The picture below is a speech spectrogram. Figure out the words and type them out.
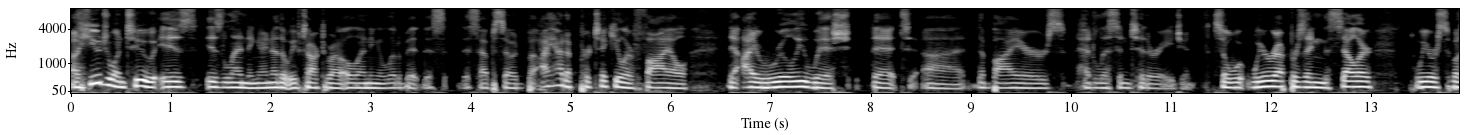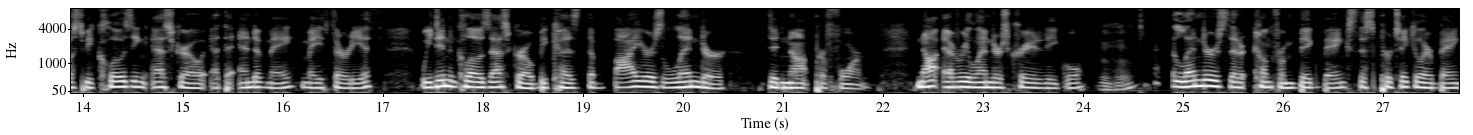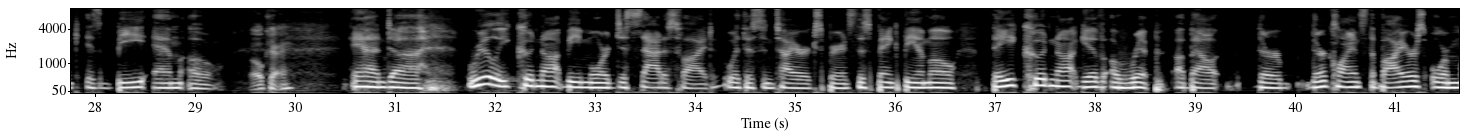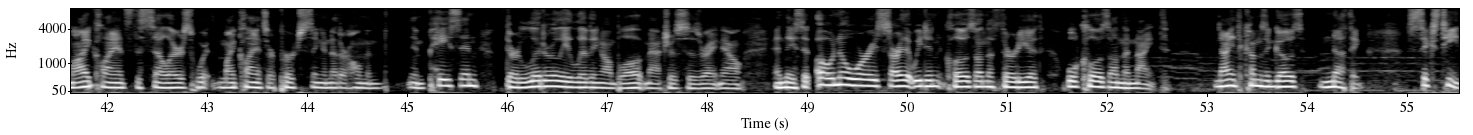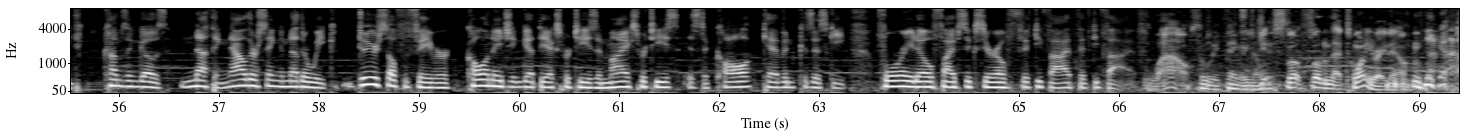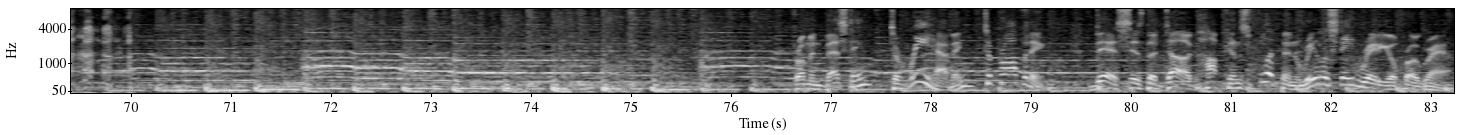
a huge one too is is lending. I know that we've talked about lending a little bit this this episode, but I had a particular file that I really wish that uh, the buyers had listened to their agent. So we're representing the seller. We were supposed to be closing escrow at the end of May, May 30th. We didn't close escrow because the buyer's lender did not perform. Not every lender's created equal. Mm-hmm. Lenders that come from big banks, this particular bank is BMO Okay. And uh, really could not be more dissatisfied with this entire experience. This bank BMO, they could not give a rip about their their clients, the buyers, or my clients, the sellers. My clients are purchasing another home in in Payson. They're literally living on blow up mattresses right now, and they said, "Oh, no worries. Sorry that we didn't close on the 30th. We'll close on the 9th." 9th comes and goes, nothing. 16th comes and goes, nothing. Now they're saying another week. Do yourself a favor, call an agent, get the expertise, and my expertise is to call Kevin Kosisky, oh, 480 560 5555. Wow. Absolutely. Thanks, You Dylan. get slow, floating that twenty right now. From investing to rehabbing to profiting. This is the Doug Hopkins Flippin' Real Estate Radio Program.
